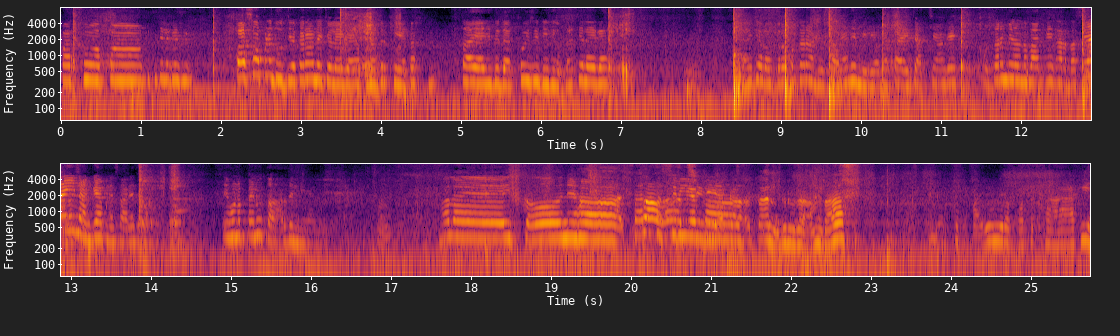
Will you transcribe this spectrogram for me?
ਪਰਸੋਂ ਆਪਾਂ ਕਿੱਥੇ ਚਲੇ ਗਏ ਸੀ? ਪਰਸੋਂ ਆਪਣੇ ਦੂਜੇ ਘਰਾਂ ਦੇ ਚਲੇ ਗਏ ਆਪਣੇ ਉਧਰ ਖੇਤ। ਤਾਇਆ ਜੀ ਦੀ ਡੈਥ ਹੋਈ ਸੀ ਦੀਦੀ ਉਧਰ ਚਲੇ ਗਏ। ਅਸੀਂ ਚਲੋ ਉਧਰ ਆਪਾਂ ਘਰਾਂ ਦੇ ਸਾਰਿਆਂ ਦੇ ਮਿਲੇ ਆਉਂਦੇ ਤਾਏ ਚਾਚਿਆਂ ਦੇ। ਉਧਰ ਮਿਲਣ ਵਾਕੇ ਘਰ ਬਸ ਐਂ ਹੀ ਲੰਘ ਗਏ ਆਪਣੇ ਸਾਰੇ ਦਿਨ। ਤੇ ਹੁਣ ਆਪਾਂ ਇਹਨੂੰ ਉਤਾਰ ਦਿੰਨੇ ਆ ਭਲੇ ਸੋਨਿਹਾ ਸਤਿ ਸ੍ਰੀ ਅਕਾਲ। ਧੰਨ ਗੁਰੂ ਰਾਮਦਾਸ। ਪਾਇਓ ਮੇਰਾ ਪੁੱਤ ਖਾ ਕੇ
